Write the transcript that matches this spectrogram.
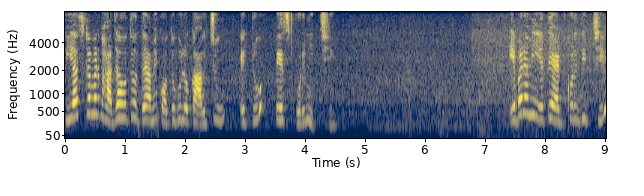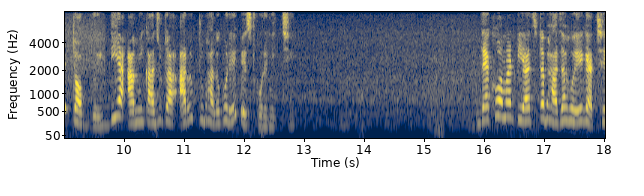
পেঁয়াজটা আমার ভাজা হতে হতে আমি কতগুলো কাজু একটু পেস্ট করে নিচ্ছি। এবার আমি এতে অ্যাড করে দিচ্ছি টক দই। দিয়ে আমি কাজুটা আরও একটু ভালো করে পেস্ট করে নিচ্ছি। দেখো আমার পেঁয়াজটা ভাজা হয়ে গেছে।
